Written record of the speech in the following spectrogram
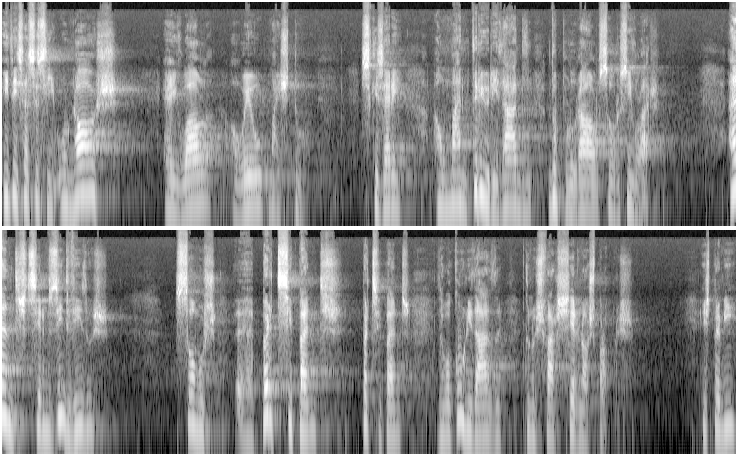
e dissesse assim: o nós é igual ao eu mais tu? Se quiserem, há uma anterioridade do plural sobre o singular. Antes de sermos indivíduos, somos uh, participantes, participantes de uma comunidade que nos faz ser nós próprios. Isto, para mim,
